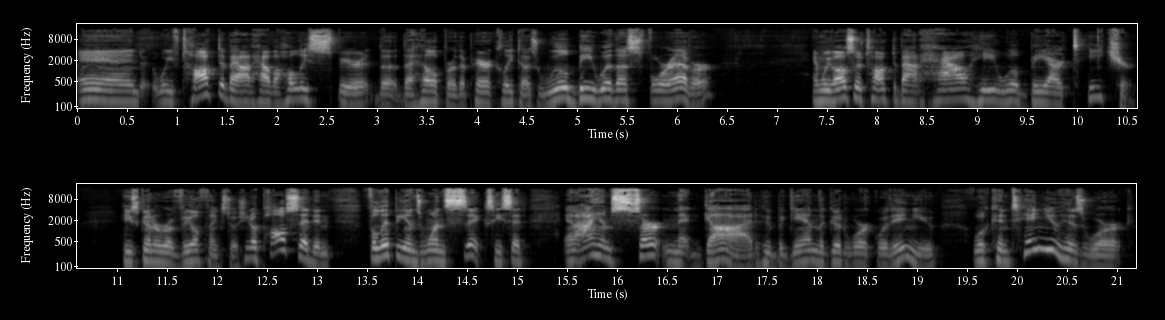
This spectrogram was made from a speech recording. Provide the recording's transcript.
And we've talked about how the Holy Spirit, the, the Helper, the Parakletos, will be with us forever. And we've also talked about how He will be our teacher. He's going to reveal things to us. You know, Paul said in Philippians 1 6, he said, And I am certain that God, who began the good work within you, will continue His work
